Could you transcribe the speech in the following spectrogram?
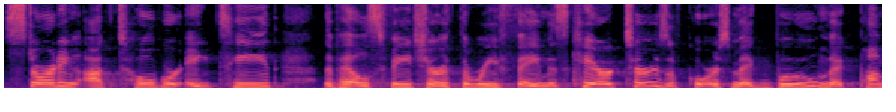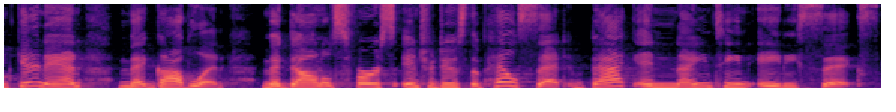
starting October 18th. The pails feature three famous characters, of course, McBoo, McPunk'n, and McGoblin. McDonald's first introduced the pail set back in 1986.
